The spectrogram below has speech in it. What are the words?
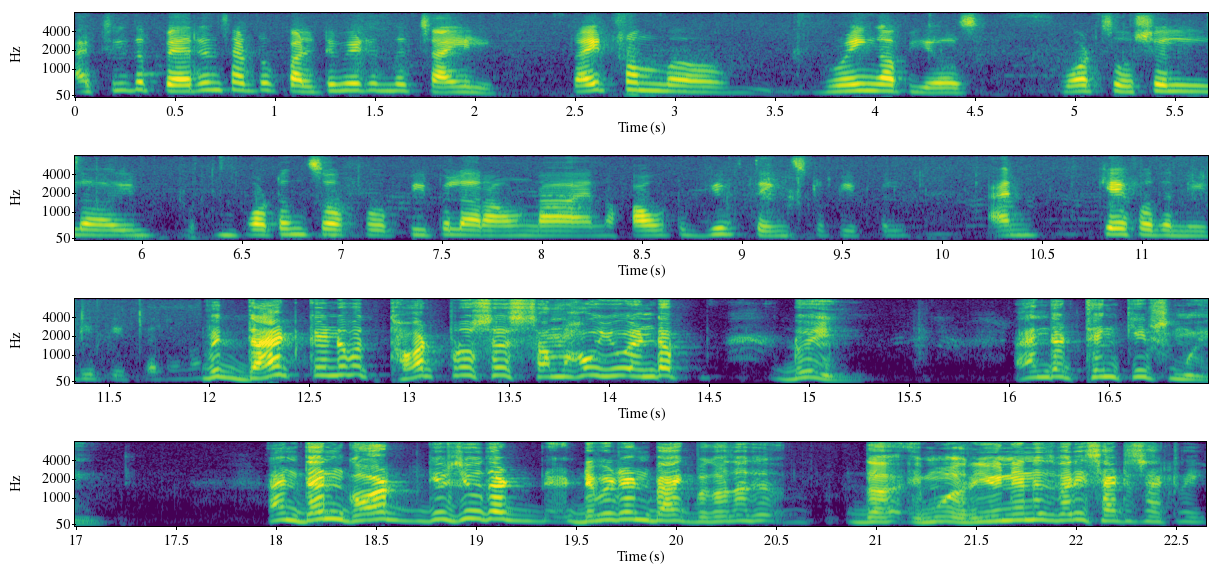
Actually, the parents have to cultivate in the child right from uh, growing up years what social uh, importance of uh, people around are and how to give things to people and care for the needy people. You know? with that kind of a thought process, somehow you end up doing, and that thing keeps moving. And then God gives you that dividend back because of the, the emo- reunion is very satisfactory.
